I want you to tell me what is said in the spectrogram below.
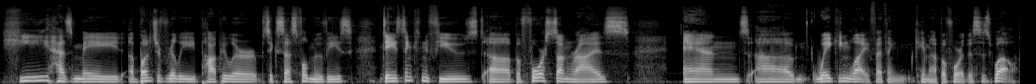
he has made a bunch of really popular, successful movies Dazed and Confused, uh, Before Sunrise and uh, Waking Life, I think, came out before this as well.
